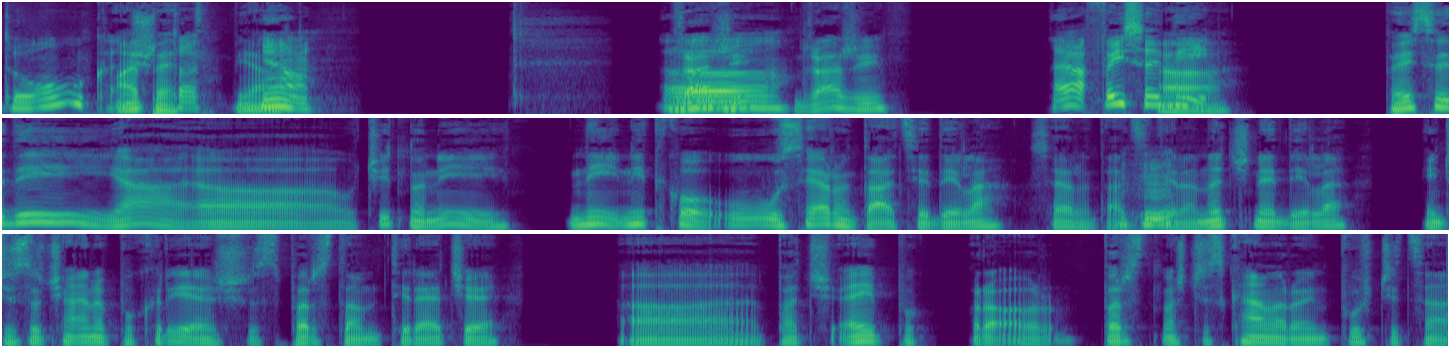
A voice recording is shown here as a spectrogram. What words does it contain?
To, kaj iPad, tak- ja. ja. Draži, Uh, draži. ja, Face ID. Uh, Face ID, ja, uh, očitno ni, ni, ni tako, vse orientacije dela, vse orientacije Mhm. dela, nič ne dela. In če slučajno pokriješ s prstom, ti reče, uh, pač, hej, prst imaš čez kamero in puščica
